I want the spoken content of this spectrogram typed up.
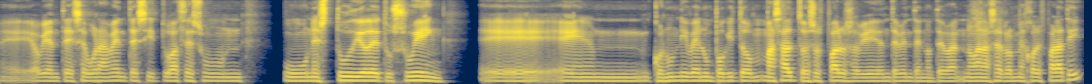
Eh, obviamente, seguramente, si tú haces un, un estudio de tu swing eh, en- con un nivel un poquito más alto, esos palos, evidentemente, no, te van, no van a ser los mejores para ti.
